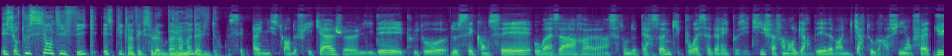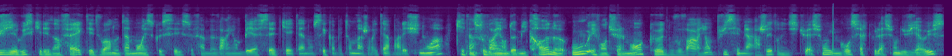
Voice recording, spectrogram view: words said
est surtout scientifique, explique l'infectiologue Benjamin Davido. C'est pas une histoire de flicage, l'idée est plutôt de séquencer au hasard euh, un certain nombre de personnes qui pourraient s'avérer positives afin de regarder, d'avoir une cartographie en fait du virus qui les infecte et de voir notamment est-ce que c'est ce fameux variant BF7 qui a été annoncé comme étant majoritaire par les Chinois, qui est un sous-variant d'Omicron, ou éventuellement que de nouveaux variants puissent émerger dans une situation où une grosse circulation du virus.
